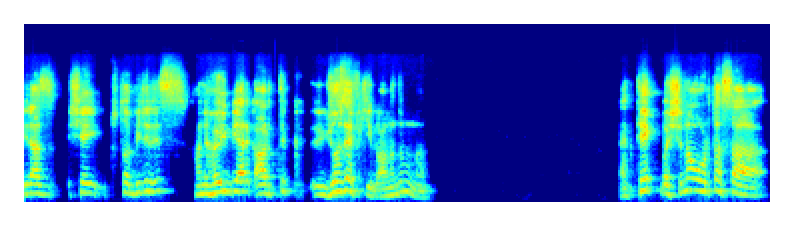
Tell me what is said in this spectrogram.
biraz şey tutabiliriz. Hani Højbjerg artık e, Josef gibi anladın mı? Yani tek başına orta saha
